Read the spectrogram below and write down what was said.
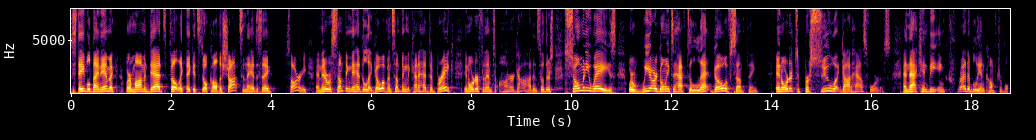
stable dynamic where mom and dad felt like they could still call the shots and they had to say sorry and there was something they had to let go of and something that kind of had to break in order for them to honor god and so there's so many ways where we are going to have to let go of something in order to pursue what God has for us. And that can be incredibly uncomfortable,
